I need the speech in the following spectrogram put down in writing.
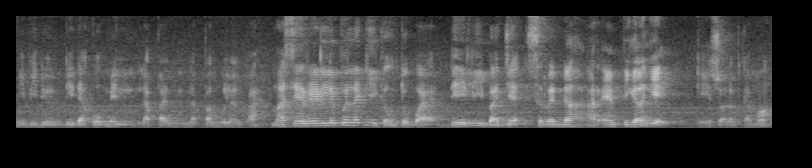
Ni video dia dah komen 8, 8 bulan lepas. Masih relevan lagi ke untuk buat daily budget serendah RM3 Okey, soalan pertama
